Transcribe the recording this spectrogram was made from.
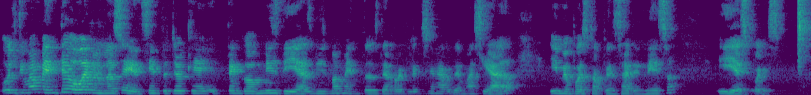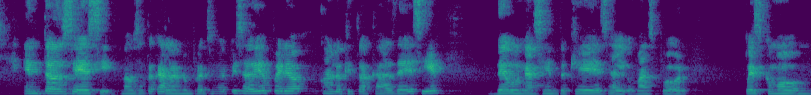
últimamente, o bueno, no sé, siento yo que tengo mis días, mis momentos de reflexionar demasiado y me he puesto a pensar en eso y es por eso. Entonces, sí, vamos a tocarlo en un próximo episodio, pero con lo que tú acabas de decir, de una siento que es algo más por, pues como,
